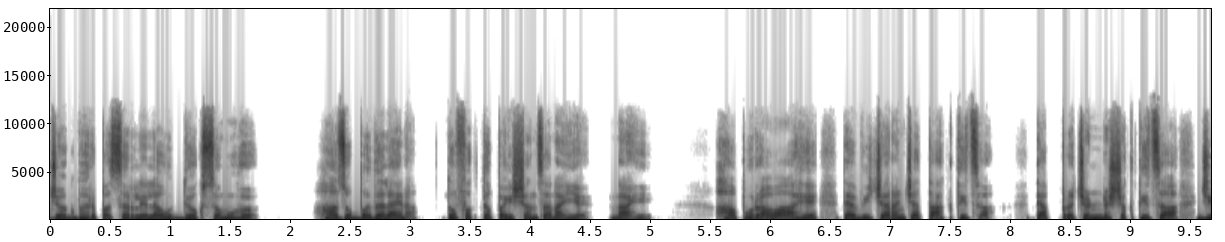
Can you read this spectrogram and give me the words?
जगभर पसरलेला उद्योग समूह. हा जो बदल आहे ना तो फक्त पैशांचा नाहीये नाही. हा पुरावा आहे त्या विचारांच्या ताकदीचा त्या प्रचंड शक्तीचा जी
